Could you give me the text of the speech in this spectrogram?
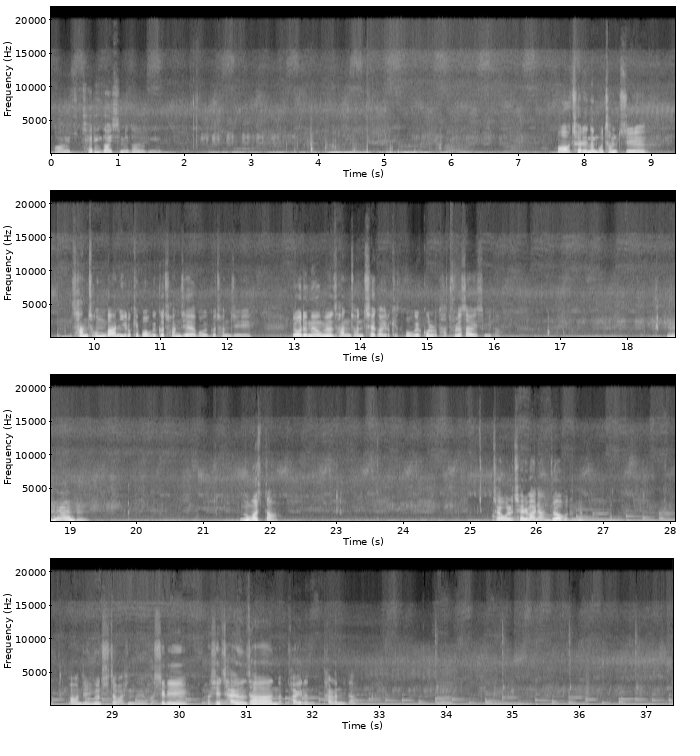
아 여기 체리가 있습니다 여기 아, 체리는 못 참지. 산 전반이 이렇게 먹을 거 천지예요, 먹을 거 천지. 여름에 오면 산 전체가 이렇게 먹을 걸로 다 둘러싸여 있습니다. 음! 너무 맛있다. 제가 원래 체리 많이 안 좋아하거든요. 아, 근데 이건 진짜 맛있네요. 확실히, 확실히 자연산 과일은 다릅니다.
